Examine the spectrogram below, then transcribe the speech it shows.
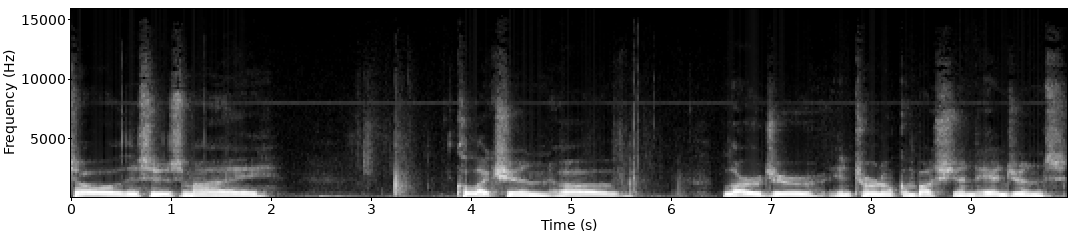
So this is my collection of larger internal combustion engines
